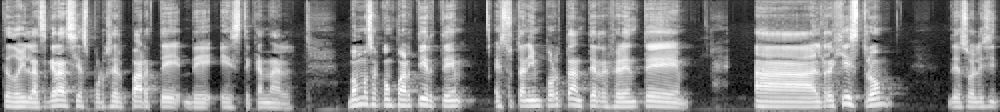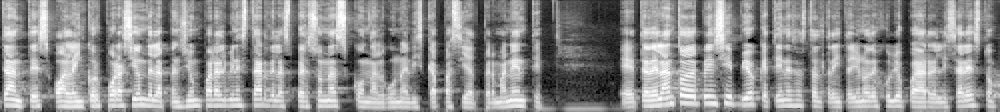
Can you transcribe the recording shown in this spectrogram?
Te doy las gracias por ser parte de este canal. Vamos a compartirte esto tan importante referente al registro de solicitantes o a la incorporación de la pensión para el bienestar de las personas con alguna discapacidad permanente. Eh, te adelanto del principio que tienes hasta el 31 de julio para realizar esto,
